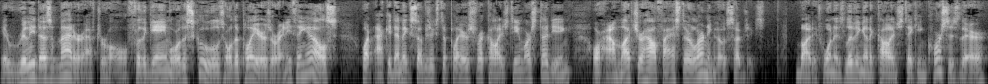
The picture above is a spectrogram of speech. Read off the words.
It really doesn't matter, after all, for the game or the schools or the players or anything else what academic subjects the players for a college team are studying or how much or how fast they're learning those subjects. But if one is living at a college taking courses there,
